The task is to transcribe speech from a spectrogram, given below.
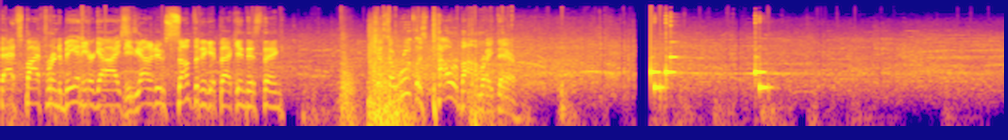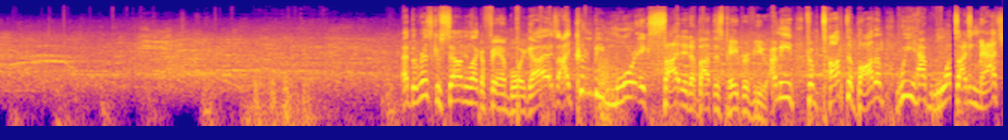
Bad spot for him to be in here, guys. He's got to do something to get back in this thing. Just a ruthless power bomb right there. At the risk of sounding like a fanboy, guys, I couldn't be more excited about this pay-per-view. I mean, from top to bottom, we have one exciting match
